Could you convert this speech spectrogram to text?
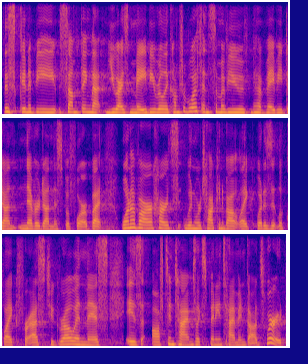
This is going to be something that you guys may be really comfortable with. And some of you have maybe done, never done this before. But one of our hearts when we're talking about like, what does it look like for us to grow in this is oftentimes like spending time in God's word.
